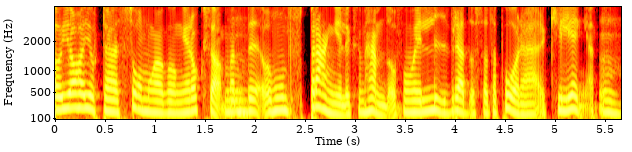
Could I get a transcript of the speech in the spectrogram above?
och jag har gjort det här så många gånger också, men Mm. det, hon sprang ju liksom hem då, för hon var ju livrädd att stöta på det här killgänget. Mm.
